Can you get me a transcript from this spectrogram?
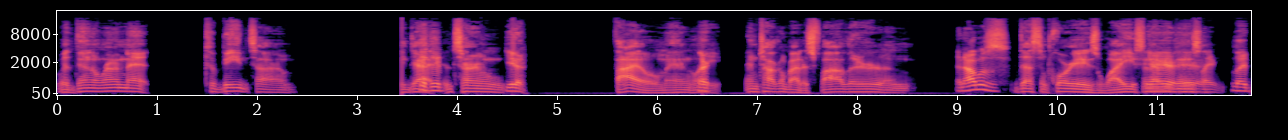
But then around that Khabib time, he got did- it turned yeah. vile, man. Like- Like him talking about his father and And I was Dustin Poirier's wife and yeah, everything. It's like like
